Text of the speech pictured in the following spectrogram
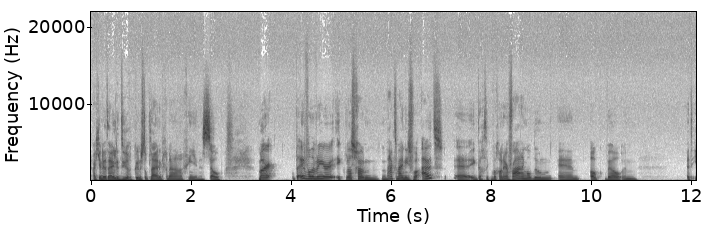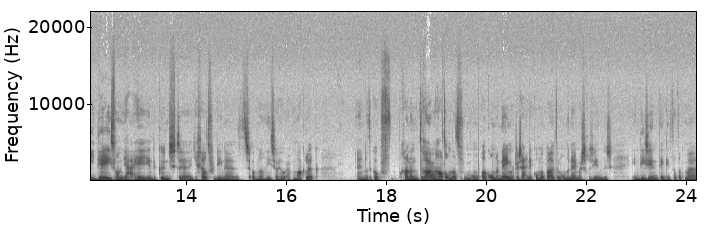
Had je net een hele dure kunstopleiding gedaan, ging je in een soap. Maar op de een of andere manier, ik was gewoon, maakte mij niet veel uit. Eh, ik dacht, ik wil gewoon ervaring opdoen. En ook wel een, het idee van, ja, hey, in de kunst eh, je geld verdienen, dat is ook nog niet zo heel erg makkelijk. En dat ik ook gewoon een drang had om, dat, om ook ondernemer te zijn. Ik kom ook wel uit een ondernemersgezin. Dus in die zin denk ik dat dat me...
